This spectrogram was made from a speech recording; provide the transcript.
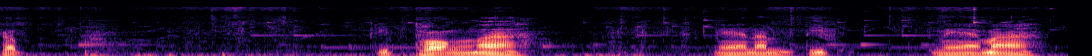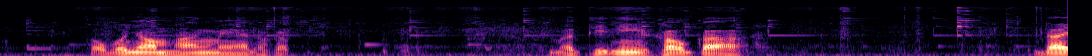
ครับ ติดทองมาแม่นั่นติดแม่มาเขาบ่ยอมห่างแม่หรอกครับ มาที่นี่เขาก็ได้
